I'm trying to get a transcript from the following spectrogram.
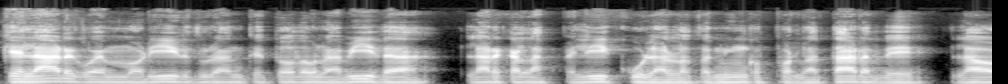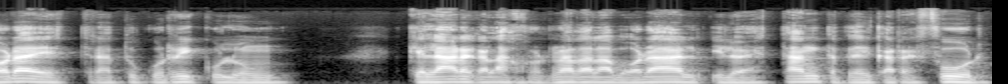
Qué largo es morir durante toda una vida, largas las películas, los domingos por la tarde, la hora extra, tu currículum. Qué larga la jornada laboral y los estantes del Carrefour,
